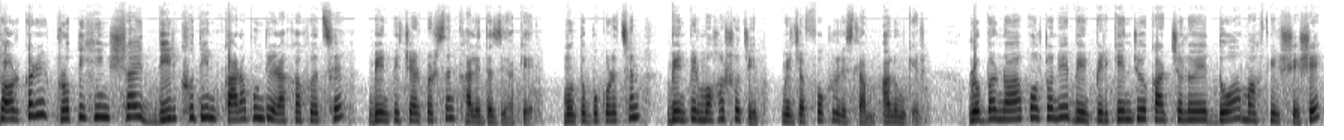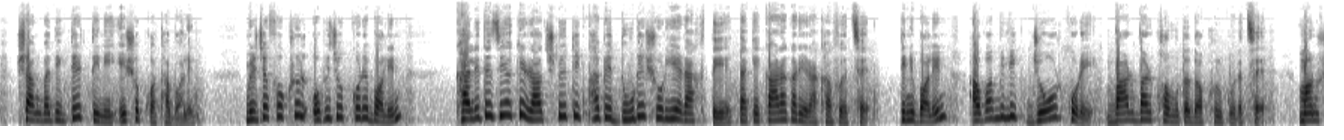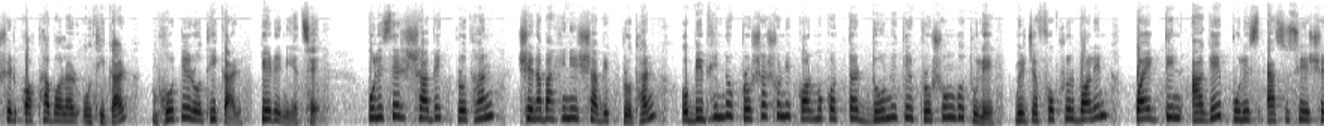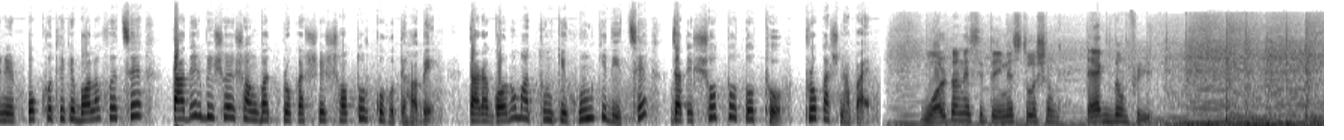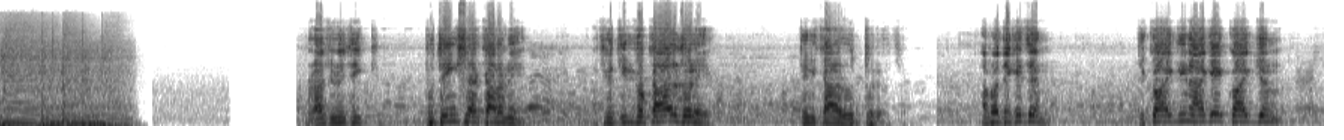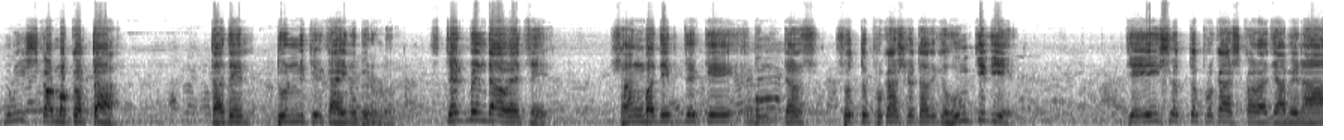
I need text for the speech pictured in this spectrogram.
সরকারের প্রতিহিংসায় দীর্ঘদিন কারাবন্দী রাখা হয়েছে বিএনপি চেয়ারপারসন খালেদা জিয়াকে। মন্তব্য করেছেন বিএনপির মহাসচিব মির্জা ফখরুল ইসলাম আলমগীর। রোববার নয়াপল্টনে বিএনপির কেন্দ্রীয় কার্যালয়ে দোয়া মাহফিল শেষে সাংবাদিকদের তিনি এসব কথা বলেন। মির্জা ফখরুল অভিযোগ করে বলেন, খালেদা জিয়াকে রাজনৈতিকভাবে দূরে সরিয়ে রাখতে তাকে কারাগারে রাখা হয়েছে। তিনি বলেন, আওয়ামী লীগ জোর করে বারবার ক্ষমতা দখল করেছে। মানুষের কথা বলার অধিকার, ভোটের অধিকার কেড়ে নিয়েছে। পুলিশের সাবেক প্রধান সেনাবাহিনীর সাবেক প্রধান ও বিভিন্ন প্রশাসনিক কর্মকর্তার দুর্নীতির প্রসঙ্গ তুলে মির্জা ফখরুল বলেন কয়েকদিন আগে পুলিশ অ্যাসোসিয়েশনের পক্ষ থেকে বলা হয়েছে তাদের বিষয়ে সংবাদ প্রকাশে সতর্ক হতে হবে। তারা গণমাধ্যমকে হুমকি দিচ্ছে যাতে সত্য তথ্য প্রকাশ না পায়। ওয়ালটন এসিতে ইনস্টলেশন একদম ফ্রি। রাজনৈতিক প্রতিহিংসার কারণে আজকে দীর্ঘকাল ধরে তিনি কারারুদ্ধ রয়েছেন। আপনারা দেখেছেন যে কয়েকদিন আগে কয়েকজন পুলিশ কর্মকর্তা তাদের দুর্নীতির কাহিনী বেরোলো। স্টেটমেন্ট দেওয়া হয়েছে, সাংবাদিকদেরকে এবং যারা সত্য প্রকাশ করে তাদেরকে হুমকি দিয়ে যে এই সত্য প্রকাশ করা যাবে না।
